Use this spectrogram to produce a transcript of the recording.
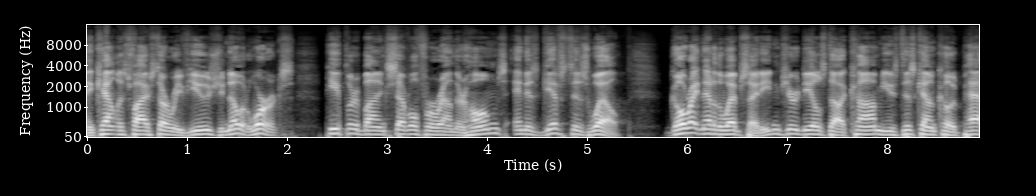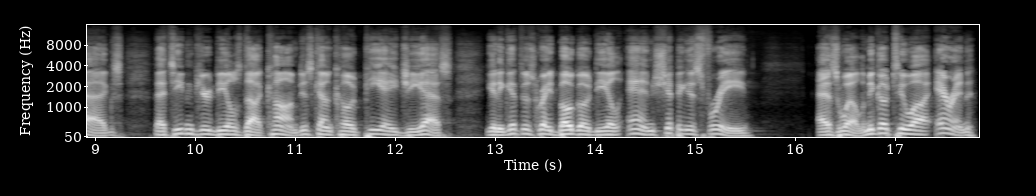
and countless five star reviews. You know it works. People are buying several for around their homes and as gifts as well. Go right now to the website, EdenPureDeals.com. Use discount code PAGS. That's EdenPureDeals.com. Discount code PAGS. You're going to get this great BOGO deal and shipping is free as well. Let me go to uh, Aaron,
